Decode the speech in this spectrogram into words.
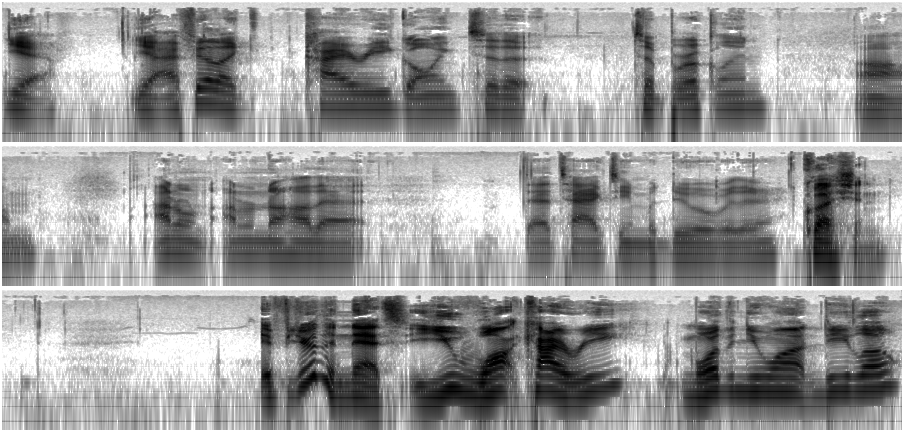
Yeah, yeah. I feel like Kyrie going to the to Brooklyn. Um, I don't I don't know how that that tag team would do over there. Question: If you're the Nets, you want Kyrie more than you want D'Lo?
